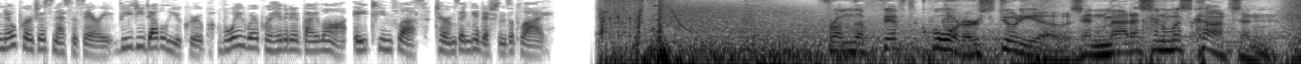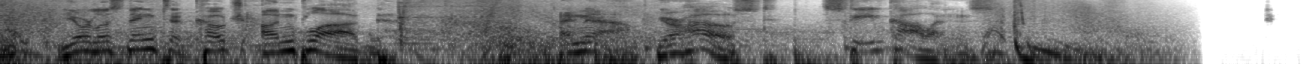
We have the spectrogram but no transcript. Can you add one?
No purchase necessary. VGW Group. Void where prohibited by law. 18 plus. Terms and conditions apply. From the fifth quarter studios in Madison, Wisconsin, you're listening to Coach Unplugged. And now, your host, Steve Collins.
